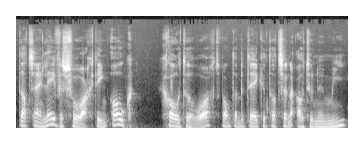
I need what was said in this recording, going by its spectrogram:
dat zijn levensverwachting ook groter wordt. Want dat betekent dat zijn autonomie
